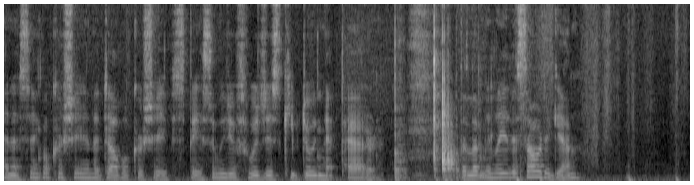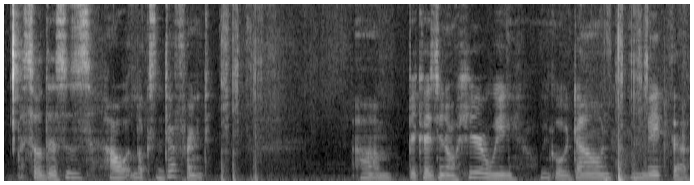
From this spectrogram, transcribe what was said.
and a single crochet in the double crochet space and we just would just keep doing that pattern. But let me lay this out again. So this is how it looks different um, because you know here we we go down we make the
